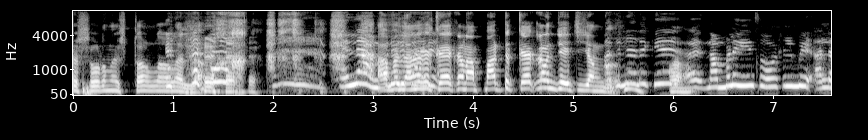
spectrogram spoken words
രക്ഷപ്പെടുന്ന ഇഷ്ടമുള്ള ആളല്ല. അപ്പൊ ഞങ്ങൾക്ക് കേൾക്കണം പാട്ട് കേൾക്കണം ചേച്ചി ഞങ്ങൾ അതിനിടയ്ക്ക് നമ്മൾ ഈ സോഷ്യൽ മീഡിയ അല്ല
